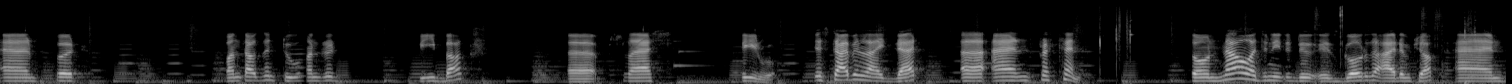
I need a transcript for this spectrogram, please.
and put 1200 V bucks uh, slash zero. Just type in like that uh, and press send so now what you need to do is go to the item shop and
